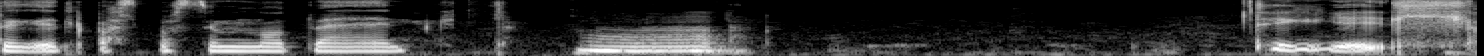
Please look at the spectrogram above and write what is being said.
тэгэл бас бас юмнууд байна. гэтэл. Мм. Тэгээл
